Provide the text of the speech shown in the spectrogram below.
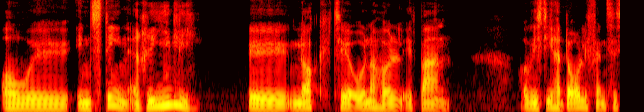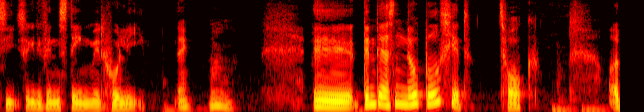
Og øh, en sten er rigelig øh, nok til at underholde et barn. Og hvis de har dårlig fantasi, så kan de finde en sten med et hul i. Ikke? Mm. Øh, den der sådan no bullshit talk. Og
